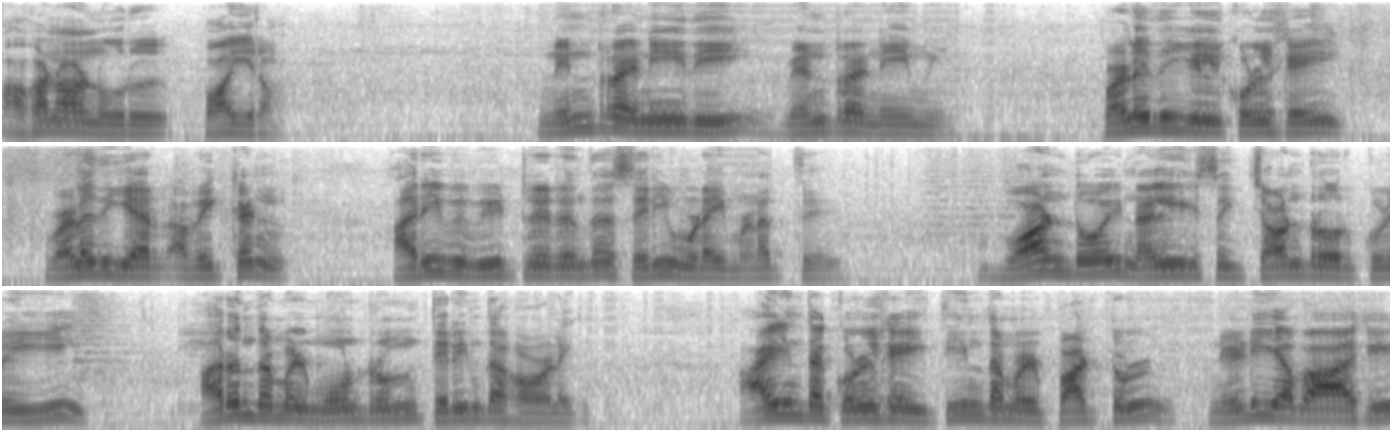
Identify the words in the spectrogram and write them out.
அகநானூறு பாயிரம். நின்ற நீதி வென்ற நேமி. பழுதியில் கொள்கை வழுதியர் அவைக்கண். அறிவு வீற்றிருந்த செறிவுடை மனத்து வாண்டோய் நல்லிசை சான்றோர் குழியி அருந்தமிழ் மூன்றும் தெரிந்த கோளை ஆய்ந்த கொள்கை தீந்தமிழ் பாட்டுள். நெடியவாகி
